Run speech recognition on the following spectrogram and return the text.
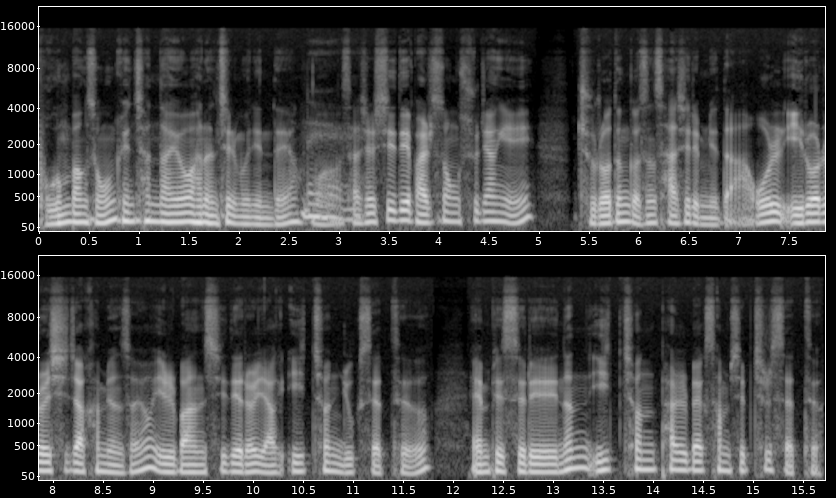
복음 방송은 괜찮나요? 하는 질문인데요. 네. 뭐 사실 CD 발송 수량이 줄어든 것은 사실입니다. 올 1월을 시작하면서요. 일반 CD를 약 2006세트, MP3는 2837세트,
